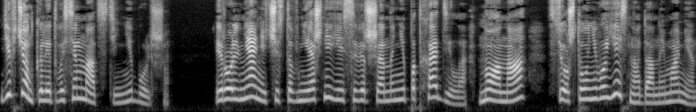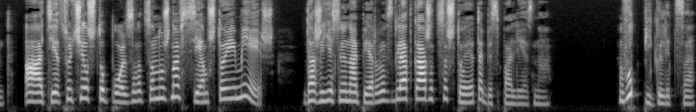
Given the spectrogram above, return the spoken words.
Девчонка лет 18, не больше. И роль няни чисто внешне ей совершенно не подходила. Но она – все, что у него есть на данный момент. А отец учил, что пользоваться нужно всем, что имеешь. даже если на первый взгляд кажется, что это бесполезно. Вот пигалица.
